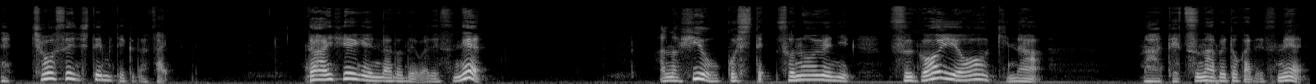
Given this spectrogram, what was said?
ね挑戦してみてください。大平原などではですね、あの火を起こして、その上にすごい大きな、まあ鉄鍋とかですね、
